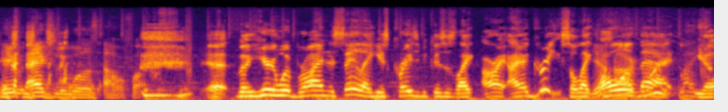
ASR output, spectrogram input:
it actually was our fault. Yeah, but hearing what Brian to say, like, it's crazy because it's like, all right, I agree. So, like, Yeah, all I of that. Like- you know,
